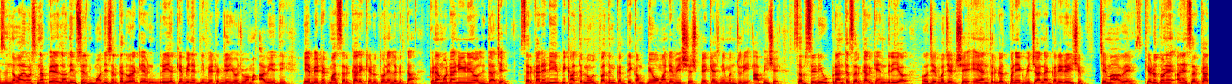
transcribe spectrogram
નવા વર્ષના પહેલા દિવસે મોદી સરકાર દ્વારા કેન્દ્રીય કેબિનેટની બેઠક જે યોજવામાં આવી હતી, એ બેઠકમાં સરકારે ખેડૂતોને લગતા ઘણા મોટા નિર્ણયો લીધા છે. સરકારે ડીએપી ખાતરનું ઉત્પાદન કરતી કંપનીઓ માટે વિશેષ પેકેજની મંજૂરી આપી છે. સબસિડી ઉપરાંત સરકાર કેન્દ્રીય જે બજેટ છે, એ અંતર્ગત પણ એક વિચારણા કરી રહી છે. જેમાં હવે ખેડૂતોને અને સરકાર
